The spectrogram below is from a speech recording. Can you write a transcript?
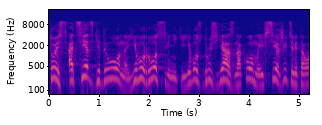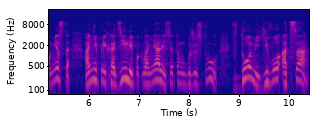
То есть отец Гедеона, его родственники, его друзья, знакомые и все жители того места, они приходили и поклонялись этому божеству в доме его отца.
